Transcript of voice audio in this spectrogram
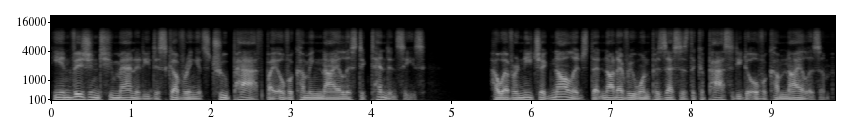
He envisioned humanity discovering its true path by overcoming nihilistic tendencies. However, Nietzsche acknowledged that not everyone possesses the capacity to overcome nihilism.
